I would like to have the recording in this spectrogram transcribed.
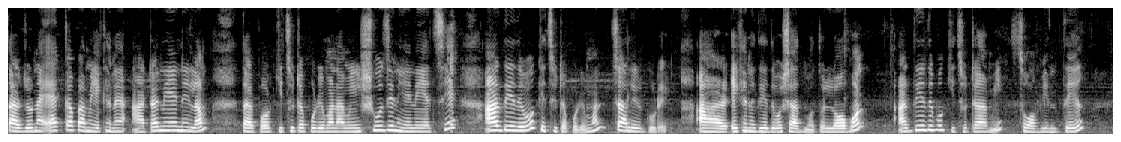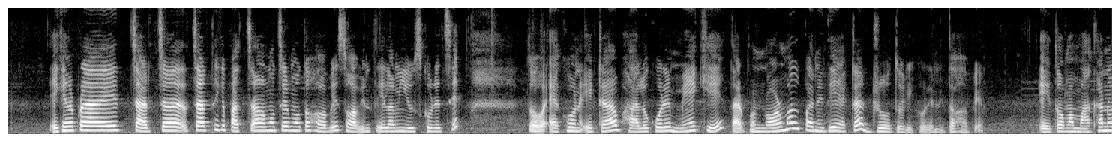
তার জন্য এক কাপ আমি এখানে আটা নিয়ে নিলাম। তারপর কিছুটা পরিমাণ আমি সুজি নিয়ে নিয়েছি আর দিয়ে দেবো কিছুটা পরিমাণ চালের গুঁড়ে। আর এখানে দিয়ে দেবো স্বাদ মতো লবণ আর দিয়ে দেবো কিছুটা আমি সয়াবিন তেল। এখানে প্রায় চার চার থেকে পাঁচ চামচের মতো হবে সয়াবিন তেল আমি ইউজ করেছি। তো এখন এটা ভালো করে মেখে তারপর নর্মাল পানি দিয়ে একটা ড্রো তৈরি করে নিতে হবে। এই তো আমার মাখানো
